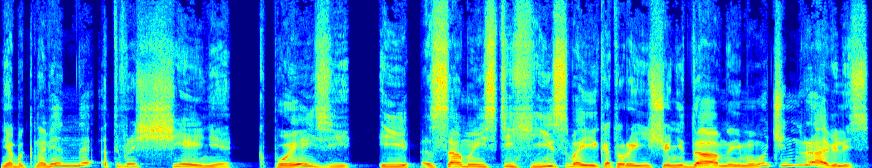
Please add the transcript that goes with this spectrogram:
необыкновенное отвращение к поэзии и самые стихи свои, которые еще недавно ему очень нравились,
